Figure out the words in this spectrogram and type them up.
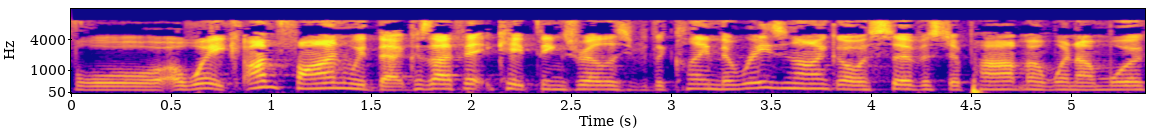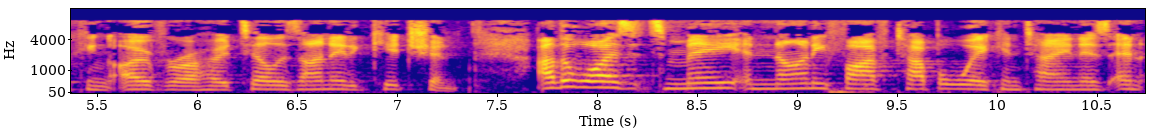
for a week. I'm fine with that because I th- keep things relatively clean. The reason I go a service department when I'm working over a hotel is I need a kitchen. Otherwise, it's me and 95 Tupperware containers and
